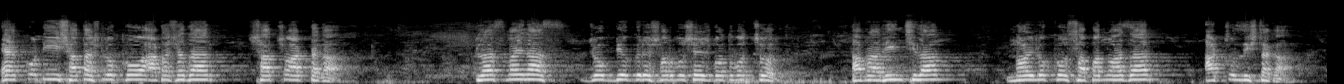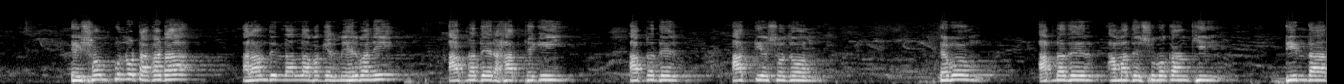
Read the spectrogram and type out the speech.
এক কোটি সাতাশ লক্ষ আঠাশ হাজার সাতশো আট টাকা। প্লাস মাইনাস যোগ বিয়োগ করে সর্বশেষ গত বছর আমরা ঋণ ছিলাম নয় লক্ষ ছাপান্ন হাজার আটচল্লিশ টাকা। এই সম্পূর্ণ টাকাটা আলহামদুলিল্লাহ আল্লাহ মেহরবানি আপনাদের হাত থেকেই আপনাদের আত্মীয় স্বজন এবং আপনাদের আমাদের শুভাকাঙ্ক্ষী দিনদার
